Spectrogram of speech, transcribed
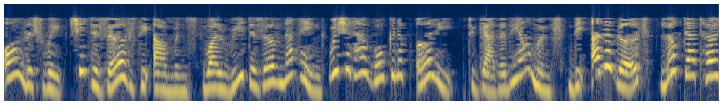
all this way. She deserves the almonds, while we deserve nothing. We should have woken up early to gather the almonds. The other girls looked at her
